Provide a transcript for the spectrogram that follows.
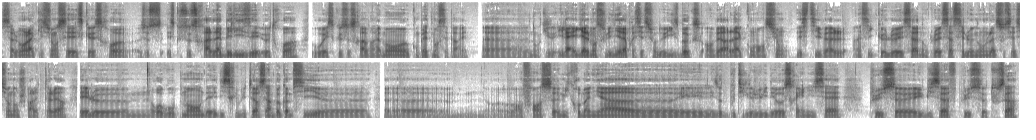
seulement, la question, c'est est-ce que, ce sera, labellisé E3 ou est-ce que ce sera vraiment complètement séparé? Donc, il a également souligné l'appréciation de Xbox envers la convention estivale ainsi que l'ESA. Donc, l'ESA, c'est le nom de l'association dont je parlais tout à l'heure. Et le regroupement des distributeurs. C'est un peu comme si en France, Micromania euh, et les autres boutiques de jeux vidéo se réunissaient plus euh, Ubisoft, plus euh, tout ça,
